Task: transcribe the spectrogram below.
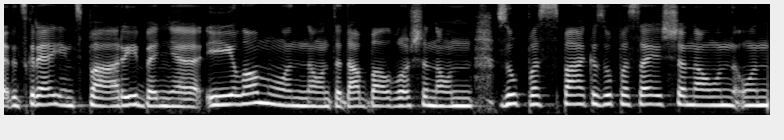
tad skrējiens pa Rībeņa īlom un, un tad apbalvošana un zupas spēka, zupas ēšana un, un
